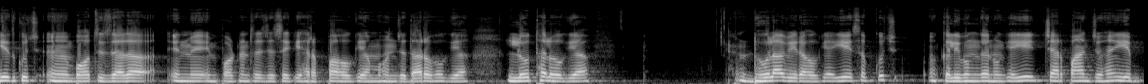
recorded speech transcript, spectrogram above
ये तो कुछ बहुत ही ज़्यादा इनमें इंपॉर्टेंट है जैसे कि हरप्पा हो गया मोहनजोदारो हो गया, लोथल हो गया, ढोलावीरा हो गया, ये सब कुछ कलीबंगन हो गया। ये चार पाँच जो हैं, ये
